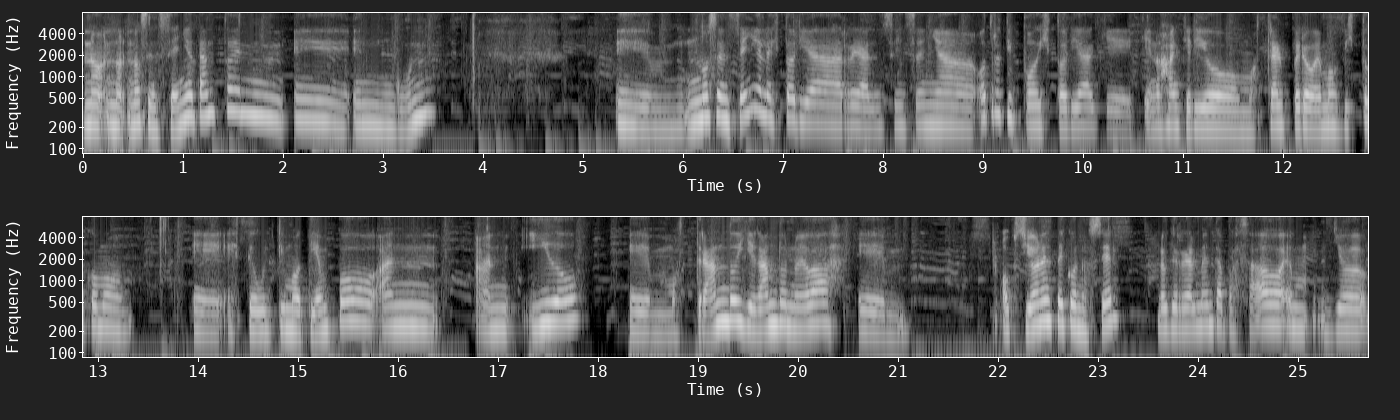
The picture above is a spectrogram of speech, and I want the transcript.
no, no, no se enseña tanto en, eh, en ningún eh, no se enseña la historia real, se enseña otro tipo de historia que, nos han querido mostrar, pero hemos visto como eh, este último tiempo han, han ido eh, mostrando y llegando nuevas eh, opciones de conocer lo que realmente ha pasado. Em, yo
